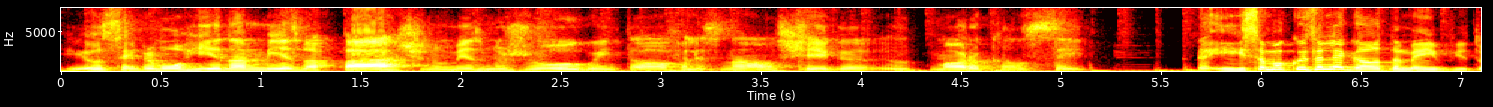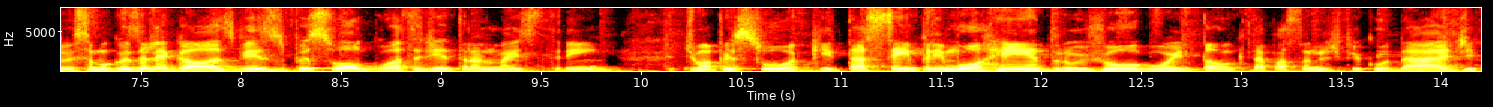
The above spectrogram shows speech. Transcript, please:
eu sempre morria na mesma parte, no mesmo jogo. Então eu falei assim: não, chega, uma hora eu cansei. E isso é uma coisa legal também, Vitor. Isso é uma coisa legal. Às vezes o pessoal gosta de entrar numa stream de uma pessoa que tá sempre morrendo no jogo, ou então que tá passando dificuldade,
